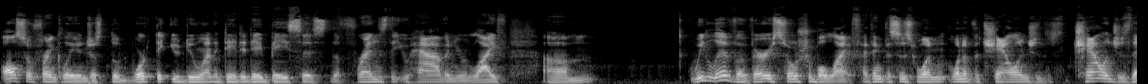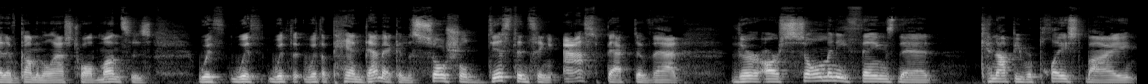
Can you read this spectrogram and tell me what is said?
also, frankly, in just the work that you do on a day to day basis, the friends that you have in your life, um, we live a very sociable life. I think this is one one of the challenges challenges that have come in the last twelve months is with with with with a pandemic and the social distancing aspect of that, there are so many things that cannot be replaced by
